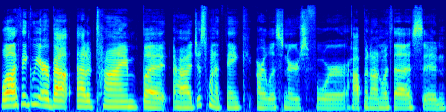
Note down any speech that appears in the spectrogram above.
Well, I think we are about out of time, but uh, I just want to thank our listeners for hopping on with us. And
